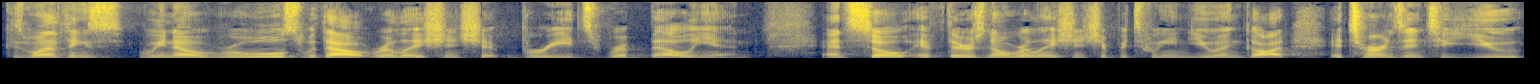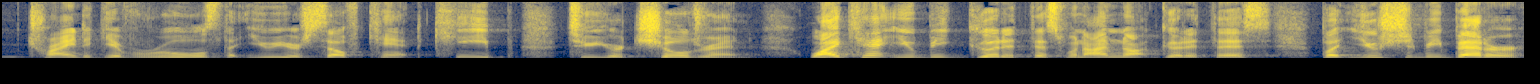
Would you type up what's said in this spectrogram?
because one of the things we know, rules without relationship breeds rebellion. And so if there's no relationship between you and God, it turns into you trying to give rules that you yourself can't keep to your children. Why can't you be good at this when I'm not good at this? But you should be better.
